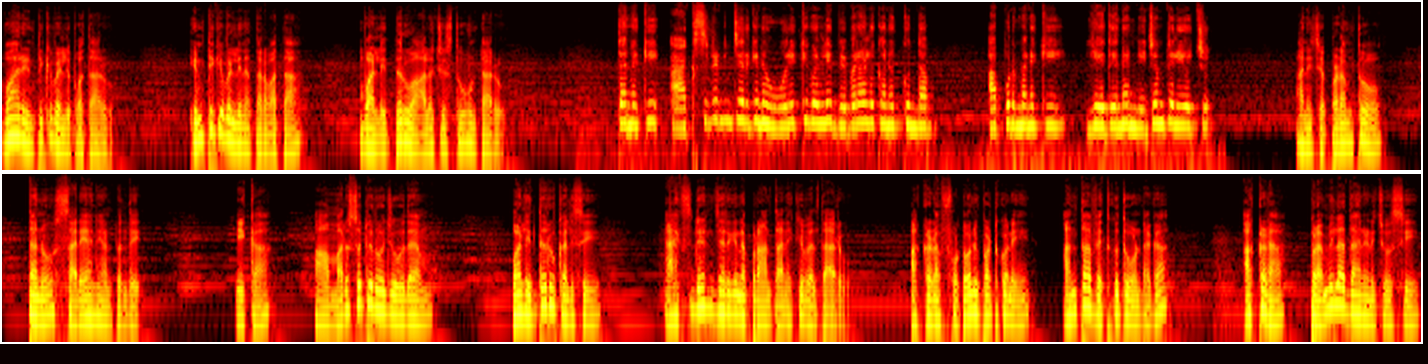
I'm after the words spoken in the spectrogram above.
వారింటికి వెళ్ళిపోతారు. ఇంటికి వెళ్ళిన తర్వాత వాళ్ళిద్దరూ ఆలోచిస్తూ ఉంటారు. తనకి యాక్సిడెంట్ జరిగిన ఊరికి వెళ్ళి వివరాలు కనుక్కుందాం. అప్పుడు మనకి ఏదైనా నిజం తెలియొచ్చు. అని చెప్పడంతో తను సరే అని అంటుంది. ఇక ఆ మరుసటి రోజు ఉదయం వాళ్ళిద్దరూ కలిసి యాక్సిడెంట్ జరిగిన ప్రాంతానికి వెళ్తారు. అక్కడ ఫోటోని పట్టుకొని అంతా వెతుకుతూ ఉండగా అక్కడ ప్రమిళ దానిని చూసి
